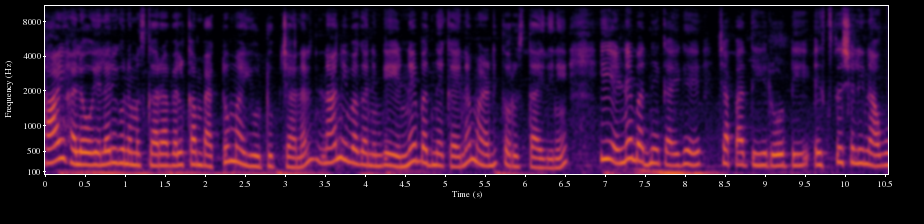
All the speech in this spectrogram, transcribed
ಹಾಯ್, ಹಲೋ, ಎಲ್ಲರಿಗೂ ನಮಸ್ಕಾರ. Welcome back to my YouTube channel. ನಾನಿವಾಗ ನಿಮಗೆ ಎಣ್ಣೆ ಬದನೆಕಾಯಿನ ಮಾಡಿ ತೋರಿಸ್ತಾ ಇದ್ದೀನಿ. ಈ ಎಣ್ಣೆ ಬದನೆಕಾಯಿಗೆ ಚಪಾತಿ, ರೋಟಿ, ಎಸ್ಪೆಷಲಿ ನಾವು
